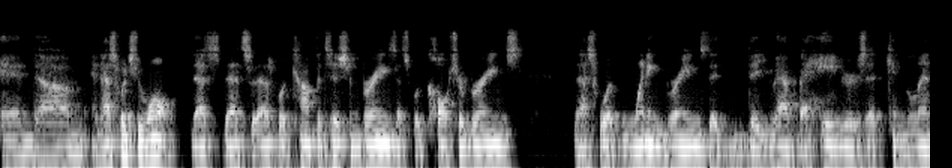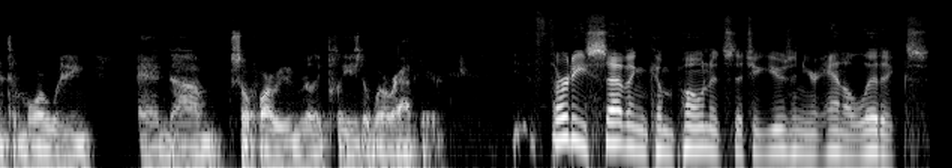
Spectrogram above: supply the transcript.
And um, and that's what you want. That's that's that's what competition brings. That's what culture brings. That's what winning brings. That that you have behaviors that can lend to more winning. And um, so far, we've been really pleased at where we're at there. Thirty-seven components that you use in your analytics.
